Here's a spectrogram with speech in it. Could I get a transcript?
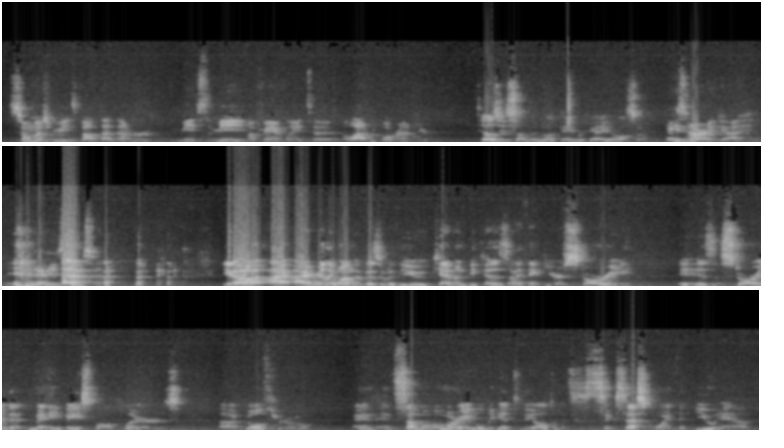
so much means about that number means to me, my family, to a lot of people around here. Tells you something about Dave Righetti also. He's an alright guy. Yeah, he's decent. You know, I, I really wanted to visit with you, Kevin, because I think your story is a story that many baseball players uh, go through, and, and some of them are able to get to the ultimate success point that you have,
